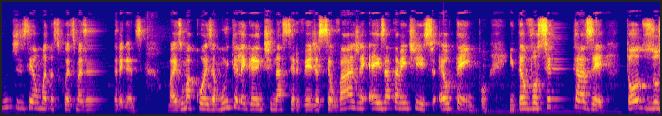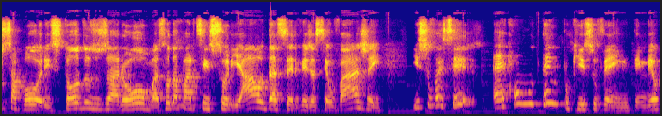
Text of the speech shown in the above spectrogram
vamos dizer uma das coisas mais elegantes, mas uma coisa muito elegante na cerveja selvagem é exatamente isso, é o tempo. Então você trazer todos os sabores, todos os aromas, toda a parte sensorial da cerveja selvagem, isso vai ser é com o tempo que isso vem, entendeu?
